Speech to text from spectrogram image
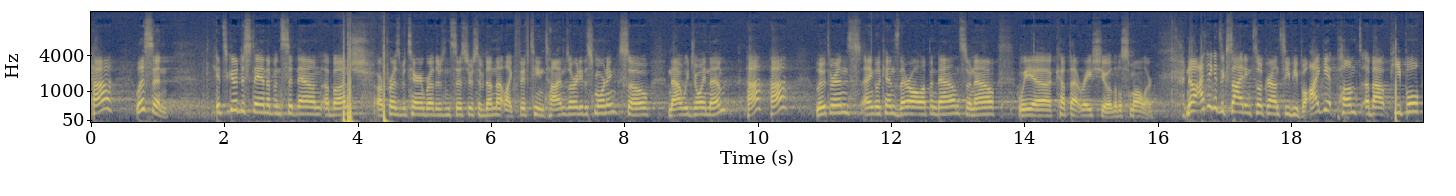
Huh? Listen, it's good to stand up and sit down a bunch. Our Presbyterian brothers and sisters have done that like 15 times already this morning, so now we join them. Huh? Huh? Lutherans, Anglicans, they're all up and down, so now we uh, cut that ratio a little smaller. No, I think it's exciting to look around and see people. I get pumped about people.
